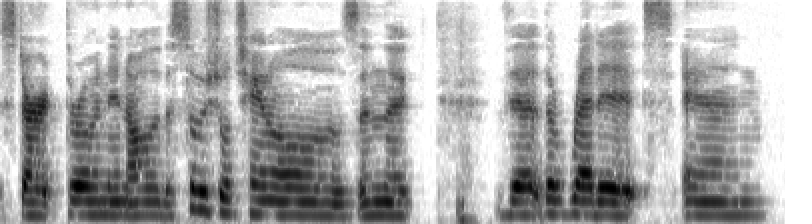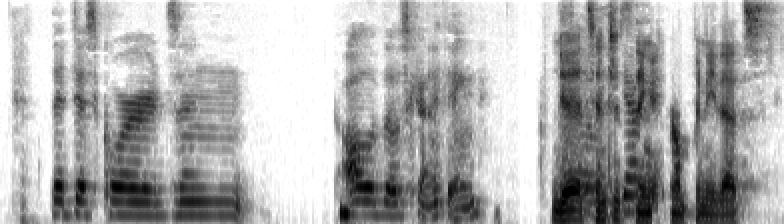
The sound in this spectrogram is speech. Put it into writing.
start throwing in all of the social channels and the the the Reddits and the Discords and all of those kind of thing. Yeah, so, it's interesting yeah. a company that's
